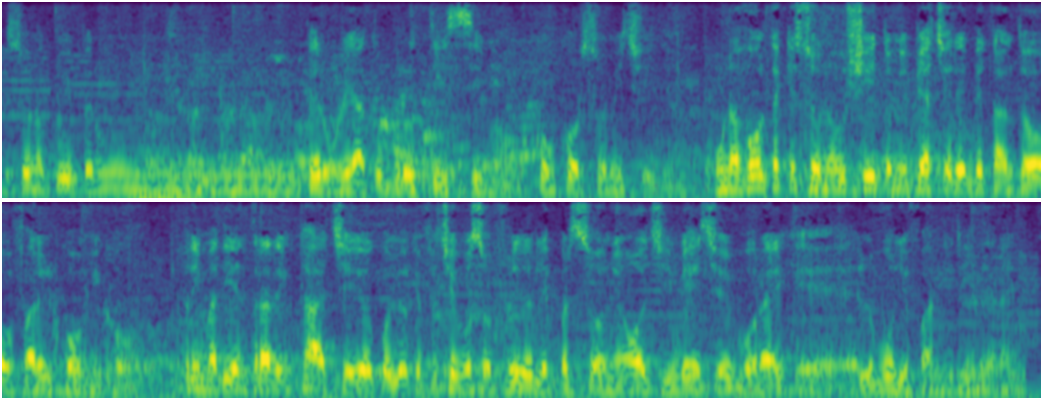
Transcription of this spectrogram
sono qui per un, per un, reato bruttissimo, concorso omicidio. Una volta che sono uscito mi piacerebbe tanto fare il comico. Prima di entrare in carcere io quello che facevo soffrire le persone, oggi invece vorrei che lo voglio farli ridere.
